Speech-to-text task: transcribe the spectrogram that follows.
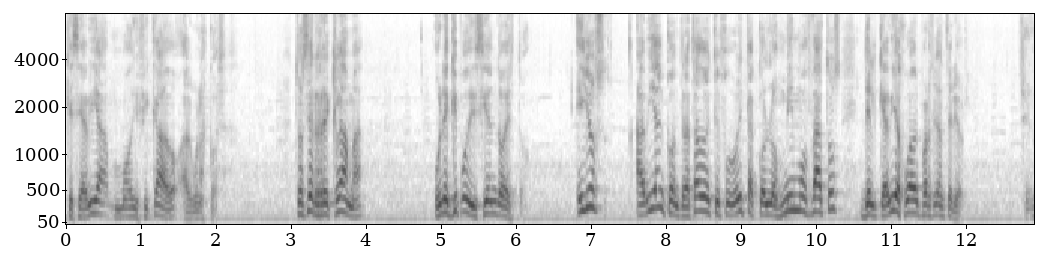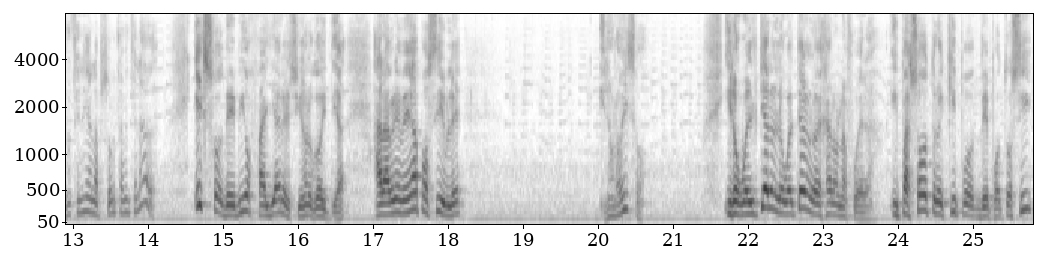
que se había modificado algunas cosas. Entonces reclama un equipo diciendo esto. Ellos habían contratado a este futbolista con los mismos datos del que había jugado el partido anterior. O sea, no tenían absolutamente nada. Eso debió fallar el señor Goitia a la brevedad posible y no lo hizo. Y lo voltearon, lo voltearon y lo dejaron afuera. Y pasó otro equipo de Potosí,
